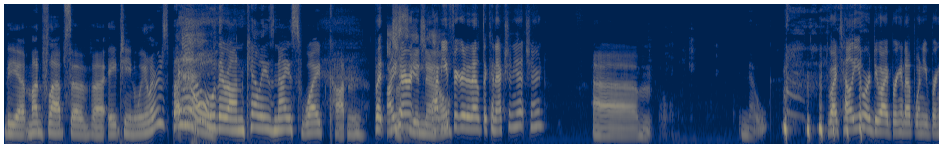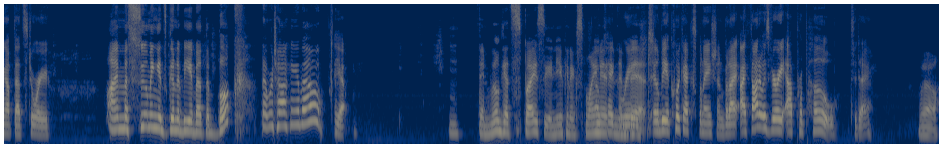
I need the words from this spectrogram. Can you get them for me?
the uh, mud flaps of uh, eighteen wheelers, but oh, they're on Kelly's nice white cotton. But I Sharon, see it have you figured it out the connection yet, Sharon? Um, no, Do I tell you or do I bring it up when you bring up that story? I'm assuming it's going to be about the book that we're talking about. Yep. Then we'll get spicy, and you can explain it in great. a bit. It'll be a quick explanation, but I, I thought it was very apropos today. well,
